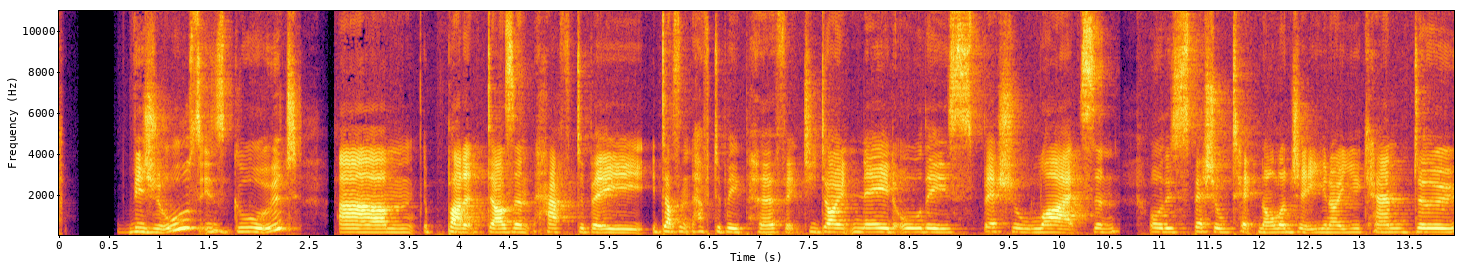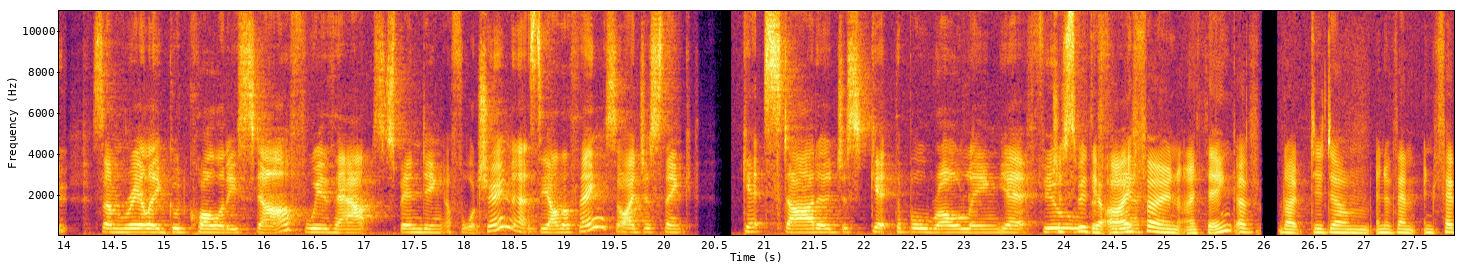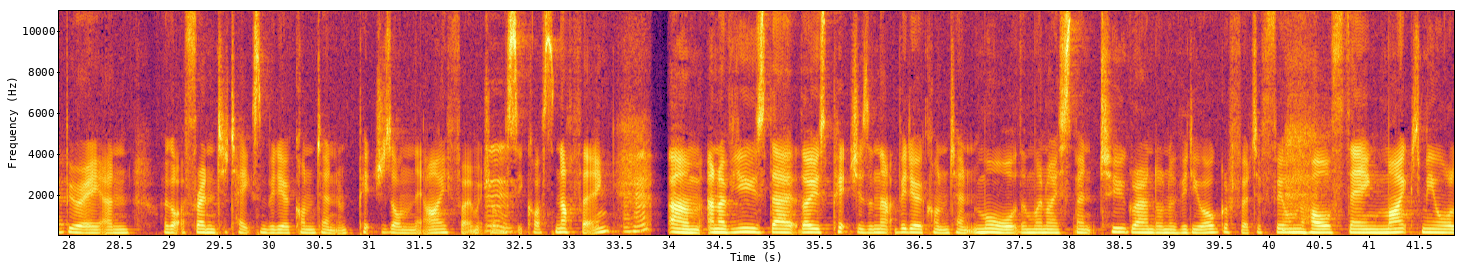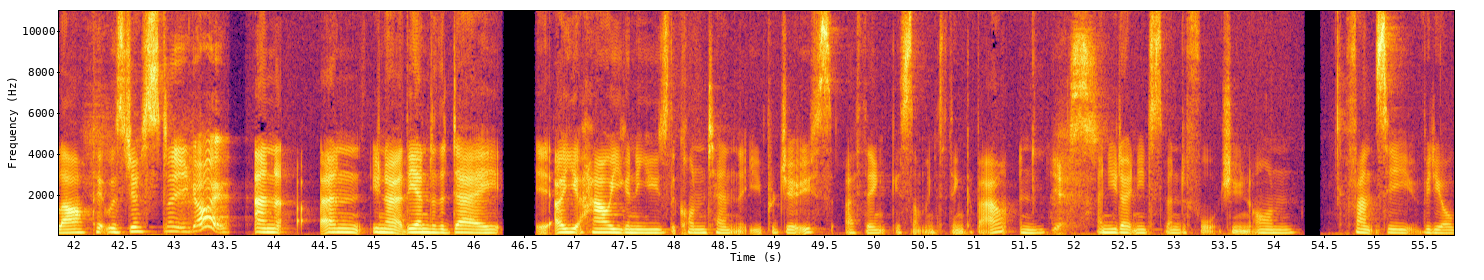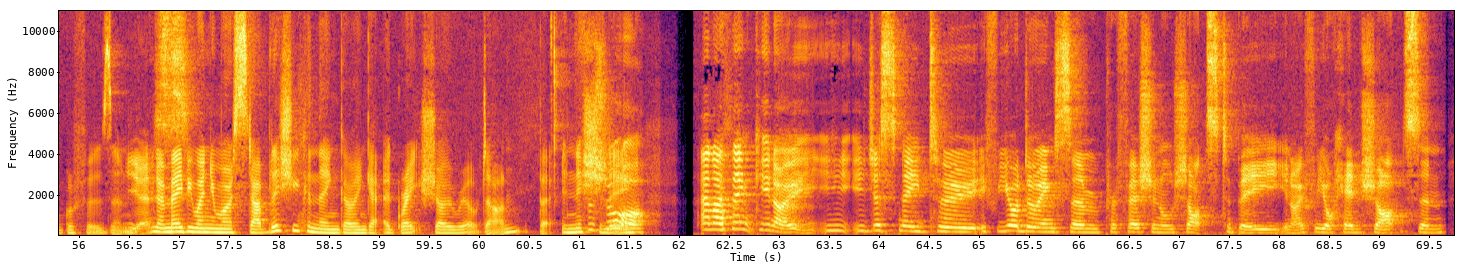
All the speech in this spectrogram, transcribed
visuals is good um, but it doesn't have to be it doesn't have to be perfect. You don't need all these special lights and all this special technology. You know you can do some really good quality stuff without spending a fortune. That's the other thing. So i just think get started just get the ball rolling yeah feel just with the your fear. iPhone, I think I've like did um an event in February and I got a friend to take some video content and pictures on the iPhone, Mm. which obviously costs nothing. Mm-hmm. Um, and I've used that those pictures and that video content more than when I spent two grand on a videographer to film the whole thing, mic'd me all up. It was just there you go and and you know at the end of the day are you how are you going to use the content that you produce i think is something to think about. And yes. and you don't need to spend a fortune on fancy videographers and you know maybe when you're more established you can then go and get a great show reel done. But For initially sure. And I think, you know, you, you just need to, if you're doing some professional shots to be, you know, for your headshots and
